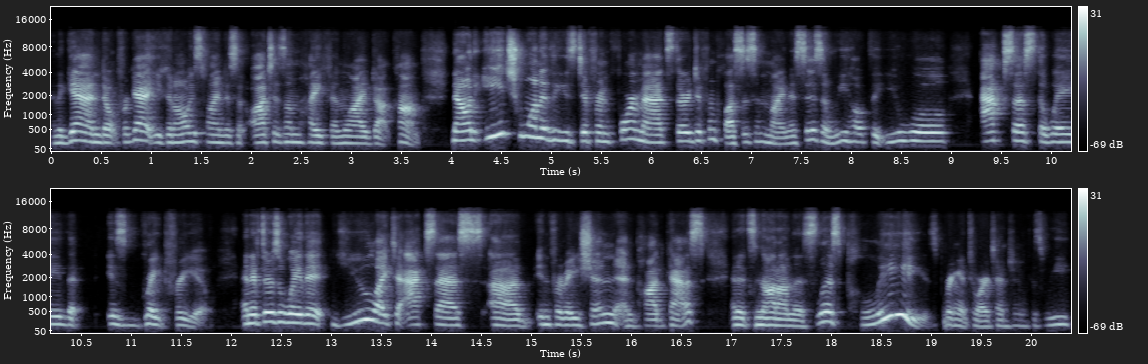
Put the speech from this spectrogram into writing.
And again, don't forget, you can always find us at autism-live.com. Now, in each one of these different formats, there are different pluses and minuses, and we hope that you will access the way that is great for you. And if there's a way that you like to access uh, information and podcasts and it's not on this list, please bring it to our attention because we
